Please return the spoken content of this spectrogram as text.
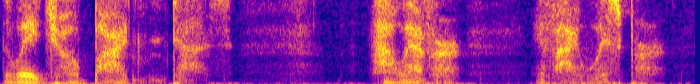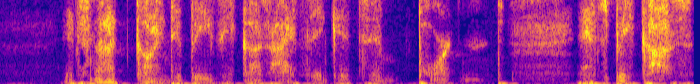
the way Joe Biden does. However, if I whisper, it's not going to be because I think it's important. It's because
